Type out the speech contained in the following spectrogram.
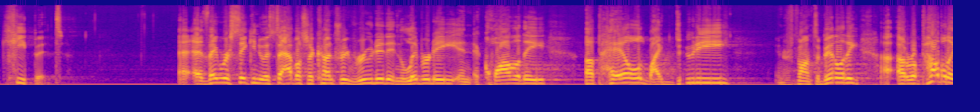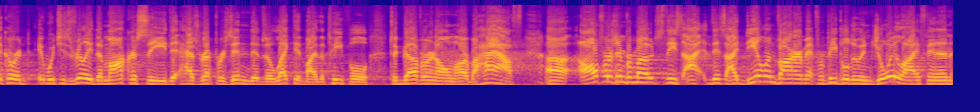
keep it as they were seeking to establish a country rooted in liberty and equality, upheld by duty and responsibility. A, republic, or, which is really democracy that has representatives elected by the people to govern on our behalf, uh, offers and promotes these, this ideal environment for people to enjoy life in,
